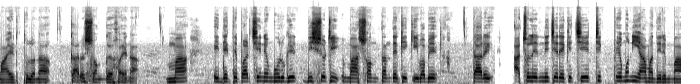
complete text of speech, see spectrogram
মায়ের তুলনা কারোর সঙ্গে হয় না। মা এই দেখতে পাচ্ছেন মুরগের দৃশ্যটি। মা সন্তানদেরকে কীভাবে তার আঁচলের নিচে রেখেছে, ঠিক তেমনি আমাদের মা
